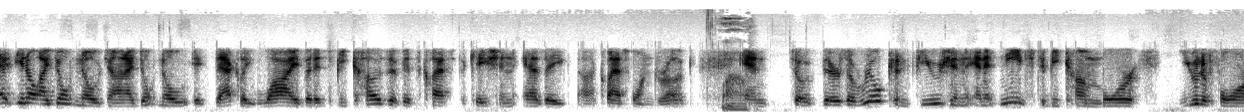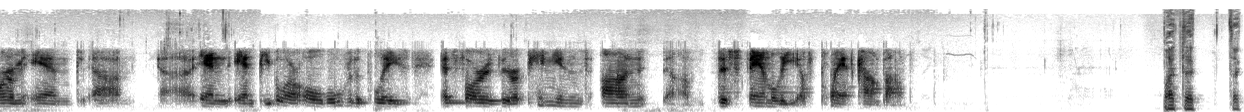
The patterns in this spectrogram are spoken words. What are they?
I, you know, I don't know, John. I don't know exactly why, but it's because of its classification as a uh, class one drug. Wow. And so there's a real confusion, and it needs to become more uniform and um, uh, and and people are all over the place as far as their opinions on um, this family of plant compounds. But the the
